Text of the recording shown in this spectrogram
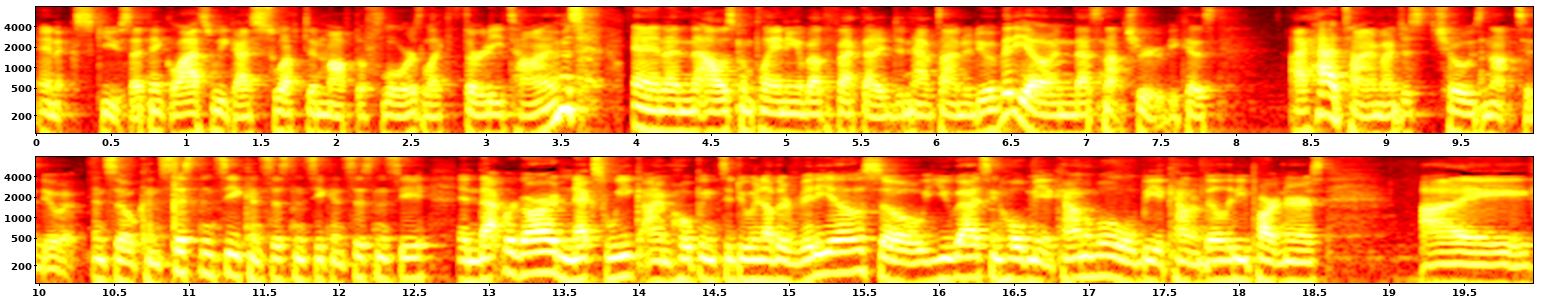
an excuse. I think last week I swept and mopped the floors like 30 times and then I was complaining about the fact that I didn't have time to do a video and that's not true because I had time, I just chose not to do it. And so consistency, consistency, consistency. In that regard, next week I'm hoping to do another video so you guys can hold me accountable. We'll be accountability partners. I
